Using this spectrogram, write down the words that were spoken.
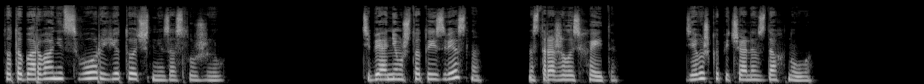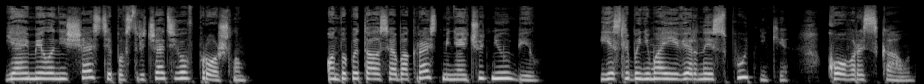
Тот оборванец-вор ее точно не заслужил. «Тебе о нем что-то известно?» — насторожилась Хейта. Девушка печально вздохнула. «Я имела несчастье повстречать его в прошлом. Он попытался обокрасть меня и чуть не убил. Если бы не мои верные спутники, Ковар и Скаун.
